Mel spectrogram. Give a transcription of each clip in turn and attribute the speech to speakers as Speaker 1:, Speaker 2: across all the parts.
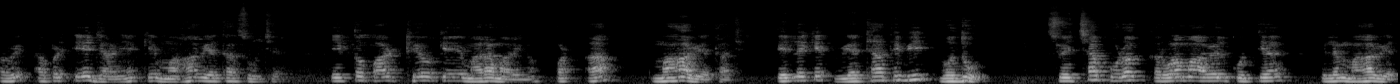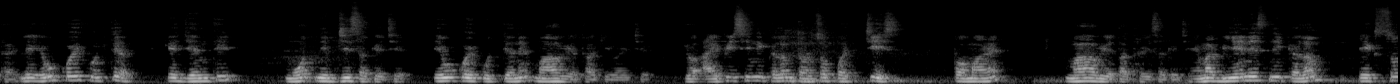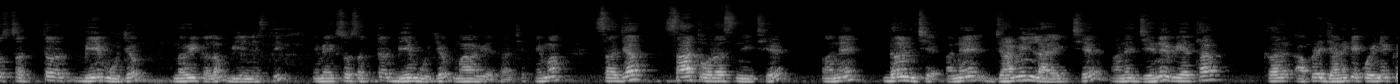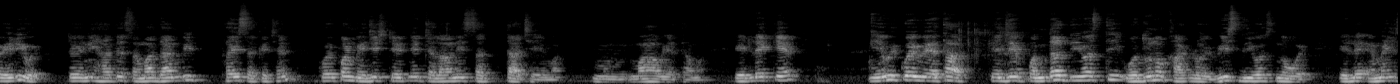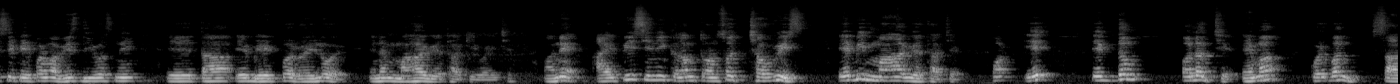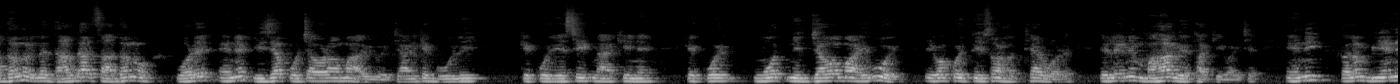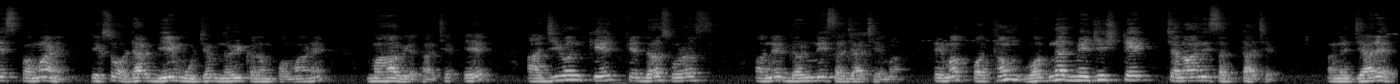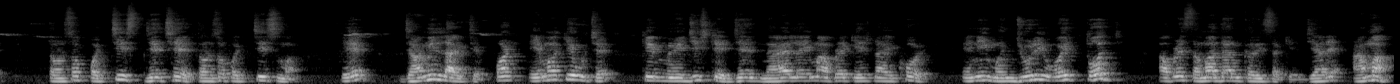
Speaker 1: હવે આપણે એ જાણીએ કે મહાવ્યથા શું છે. એક તો પાઠ થયો કે મારામારીનો, પણ આ મહાવ્યથા છે. એટલે કે વ્યથાથી બી વધુ સ્વેચ્છાપૂર્વક કરવામાં આવેલ કૃત્ય એટલે મહાવ્યથા. એટલે એવું કોઈ કૃત્ય કે જેનથી મોત નીપજી શકે છે. એવું કોઈ કૃત્યને મહાવ્યથા કહેવાય છે. જો આઈપીસીની કલમ ત્રણસો પચીસ પ્રમાણે મહાવ્યથા થઈ શકે છે. એમાં બીએનએસની કલમ એકસો સત્તર બે મુજબ નવી કલમ બીએનએસની એમાં એકસો સત્તર બે મુજબ મહાવ્યથા છે. એમાં સજા સાત વર્ષની છે અને દંડ છે અને જામીન લાયક છે અને જેને વ્યથા કર, આપણે જાણે કે કોઈને કરી હોય તો એની સાથે સમાધાન બી થઈ શકે છે. કોઈ પણ મેજિસ્ટ્રેટને ચલાવવાની સત્તા છે એમાં મહાવ્યથામાં. એટલે કે એવી કોઈ વ્યથા કે જે પંદર દિવસથી વધુનો ખાટલો હોય, વીસ દિવસનો હોય, એટલે એમએલસી પેપરમાં વીસ દિવસની એ તા, એ બેડ પર રહેલો હોય એને મહાવ્યથા કહેવાય છે. અને આઈપીસીની કલમ ત્રણસો છવ્વીસ એ બી મહાવ્યથા છે. પણ એ એકદમ અલગ છે. એમાં કોઈ પણ સાધનો એટલે ધારદાર સાધનો વડે એને ઈજા પહોંચાડવામાં આવી હોય. જાણે કે ગોળી કે કોઈ એસિડ નાખીને કે કોઈ મોત નિપજાવવામાં આવ્યું હોય એવા કોઈ ત્રીસણ હથિયાર વડે એટલે એને મહાવ્યથા કહેવાય છે. એની કલમ બીએનએસ પ્રમાણે એકસો અઢાર બે મુજબ નવી કલમ પ્રમાણે મહાવ્યથા છે. એ આજીવન કેદ કે દસ વર્ષ અને દંડની સજા છે એમાં. તેમાં પ્રથમ વગના જ મેજિસ્ટ્રેટ ચલાવવાની સત્તા છે. અને જ્યારે ત્રણસો પચીસ જે છે, ત્રણસો પચીસમાં, એ જામીન લાયક છે. પણ એમાં કેવું છે કે મેજિસ્ટ્રેટ જે ન્યાયાલયમાં આપણે કેસ નાખ્યો હોય, એની મંજૂરી હોય તો જ આપણે સમાધાન કરી શકીએ. જ્યારે આમાં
